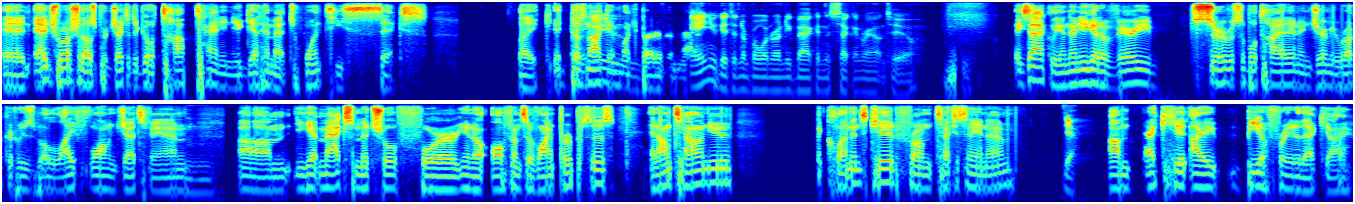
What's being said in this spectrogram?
an edge rusher that was projected to go top 10, and you get him at 26. Like, it does And not you- get much better than that. and you get the number one running back in the second round too. Exactly, and then you get a very serviceable tight end in Jeremy Ruckert, who's a lifelong Jets fan. Mhm. Um, you get Max Mitchell for you know offensive line purposes, and I'm telling you, the Clemons kid from Texas A&M. Um, that kid, I be afraid of that guy.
